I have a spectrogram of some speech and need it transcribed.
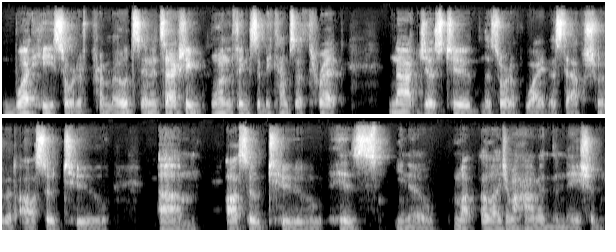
what he sort of promotes. And it's actually one of the things that becomes a threat not just to the sort of white establishment, but also to um, also to his, you know, Elijah Muhammad the nation.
